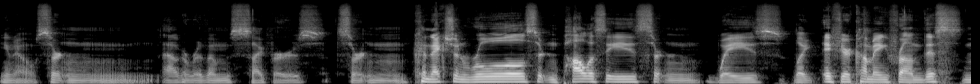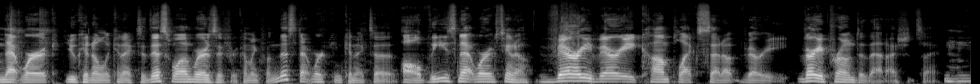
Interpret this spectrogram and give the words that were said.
you know, certain algorithms, ciphers, certain connection rules, certain policies, certain ways. Like if you're coming from this network, you can only connect to this one, whereas if you're coming from this network, you can connect to all these networks, you know, very, very complex setup, very, very prone to that, I should say. hmm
